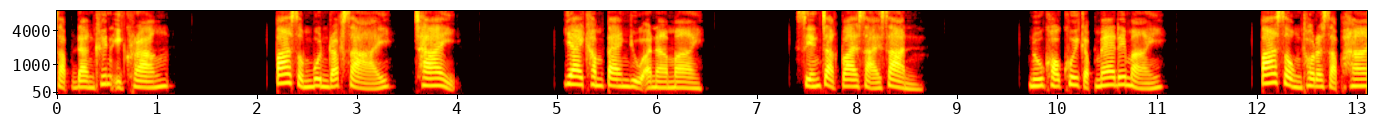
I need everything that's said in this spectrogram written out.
ศัพท์ดังขึ้นอีกครั้ง ป้าสมบุญรับสาย ใช่ ยายคำแปลงอยู่อนามัย เสียงจากปลายสายสั่น หนูขอคุยกับแม่ได้ไหม ป้าส่งโทรศัพท์ให้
